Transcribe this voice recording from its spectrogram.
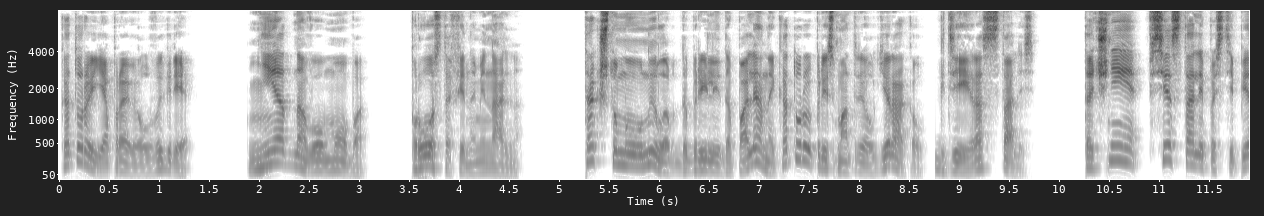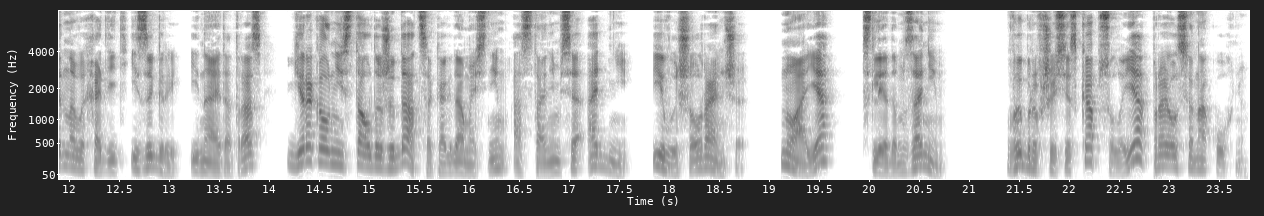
которое я провел в игре. Ни одного моба. Просто феноменально. Так что мы уныло добрели до поляны, которую присмотрел Геракл, где и расстались. Точнее, все стали постепенно выходить из игры, и на этот раз Геракл не стал дожидаться, когда мы с ним останемся одни, и вышел раньше. Ну а я следом за ним. Выбравшись из капсулы, я отправился на кухню.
